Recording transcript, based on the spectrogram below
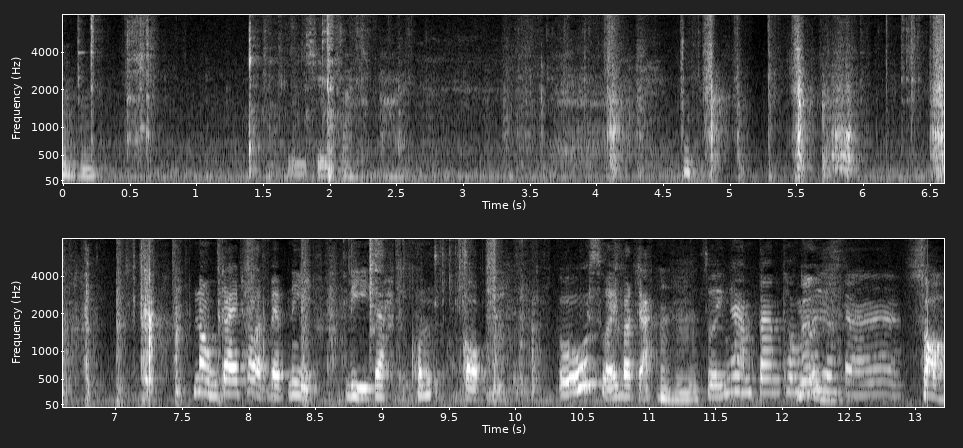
ือหือนี่ชิ้นจ้ะสุดท้ายน่องไก่ทอดแบบนี้ ดีจ้ะทุกคนกรอบดีโอ้สวยบ่จ้ะอือหือสวยงามตามท้องเรื่องจ้าสอง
